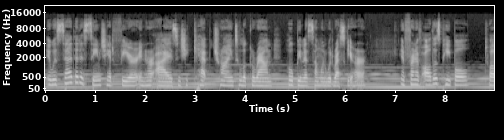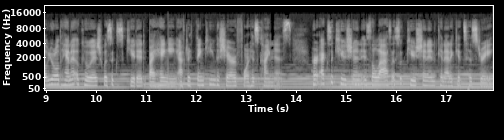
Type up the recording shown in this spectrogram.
It was said that it seemed she had fear in her eyes and she kept trying to look around, hoping that someone would rescue her. In front of all those people, 12 year old Hannah Ocuish was executed by hanging after thanking the sheriff for his kindness. Her execution is the last execution in Connecticut's history.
